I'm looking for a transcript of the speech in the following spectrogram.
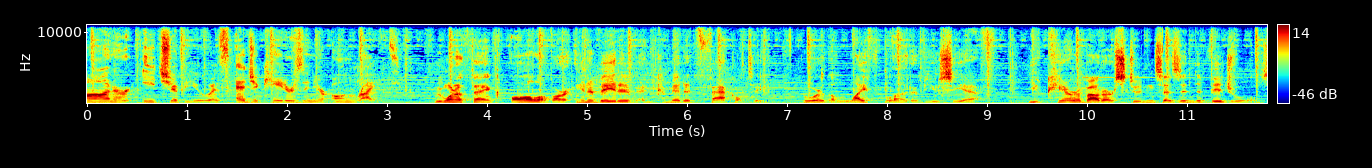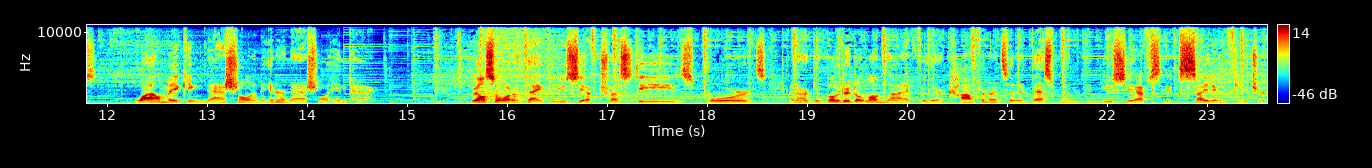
honor each of you as educators in your own right. We want to thank all of our innovative and committed faculty who are the lifeblood of UCF. You care about our students as individuals while making national and international impact. We also want to thank the UCF trustees, boards, and our devoted alumni for their confidence and investment in UCF's exciting future.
